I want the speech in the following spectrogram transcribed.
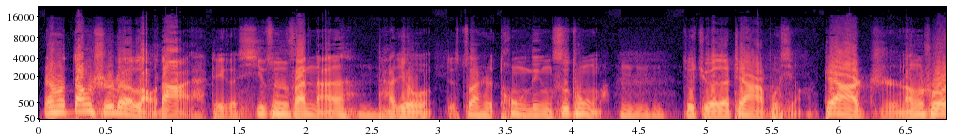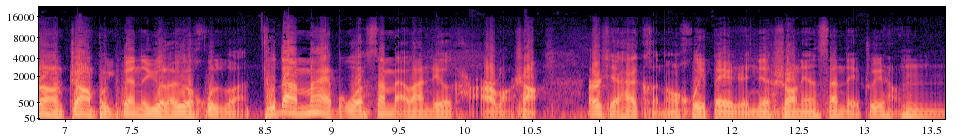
然后当时的老大呀，这个西村繁男他就就算是痛定思痛嘛，嗯就觉得这样不行，这样只能说让 Jump 变得越来越混乱，不但迈不过三百万这个坎儿往上，而且还可能会被人家少年三 Day 追上来。嗯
